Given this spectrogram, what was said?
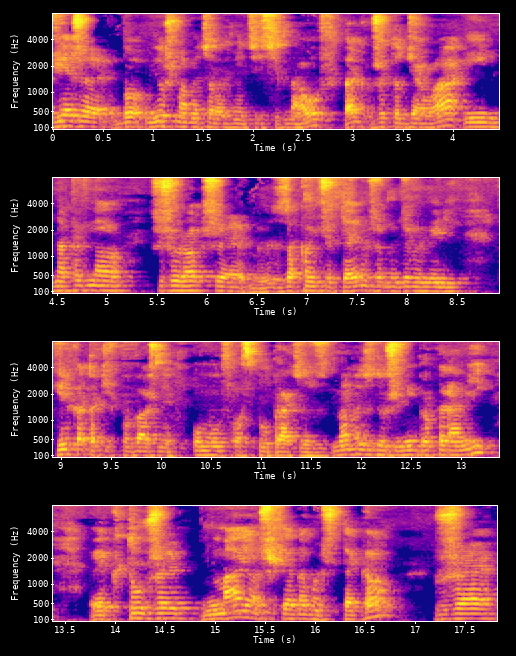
Wierzę, bo już mamy coraz więcej sygnałów, tak, że to działa i na pewno przyszły rok się zakończy tym, że będziemy mieli kilka takich poważnych umów o współpracy, z, nawet z dużymi brokerami, y, którzy mają świadomość tego, że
